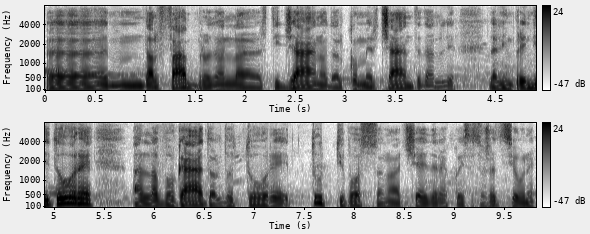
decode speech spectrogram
eh, dal fabbro, dall'artigiano, dal commerciante, dal, dall'imprenditore all'avvocato, al dottore, tutti possono accedere a questa associazione,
